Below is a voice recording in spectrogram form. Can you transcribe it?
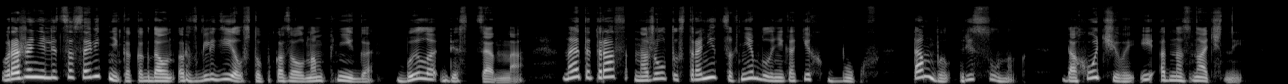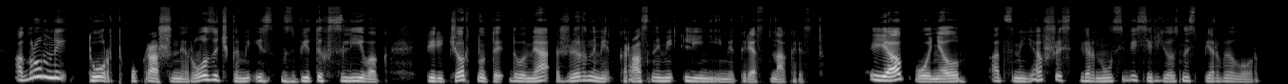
Выражение лица советника, когда он разглядел, что показала нам книга, было бесценно. На этот раз на желтых страницах не было никаких букв. Там был рисунок, доходчивый и однозначный. Огромный торт, украшенный розочками из взбитых сливок, перечеркнутый двумя жирными красными линиями крест-накрест. «Я понял», — отсмеявшись, вернул себе серьезность первый лорд.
